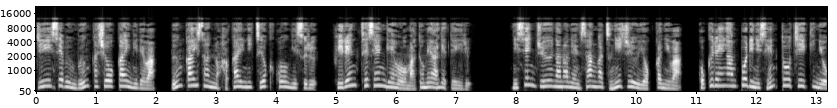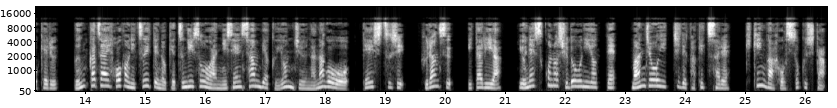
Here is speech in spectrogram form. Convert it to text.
G7 文化省会議では、文化遺産の破壊に強く抗議するフィレンツェ宣言をまとめ上げている。2017年3月24日には、国連安保理に戦闘地域における文化財保護についての決議草案2347号を提出し、フランス、イタリア、ユネスコの主導によって満場一致で可決され、基金が発足した。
